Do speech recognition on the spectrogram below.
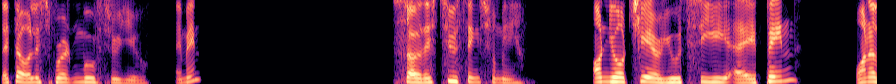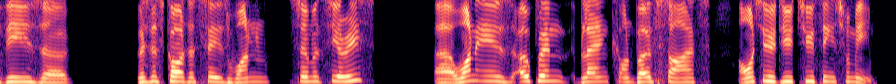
Let the Holy Spirit move through you. Amen. So there's two things for me. On your chair, you would see a pen, one of these uh, business cards that says one sermon series. Uh, one is open, blank on both sides. I want you to do two things for me.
